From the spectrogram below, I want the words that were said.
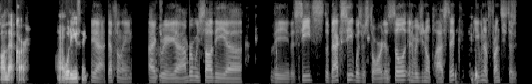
on that car. Uh, what do you think? Yeah, definitely. I agree. Yeah, I remember we saw the uh, the the seats, the back seat was restored. It's still in original plastic. Even the front seats,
